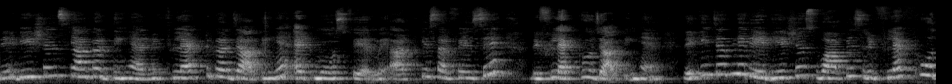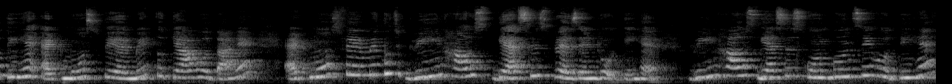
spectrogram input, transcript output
रेडिएशन क्या करती हैं? रिफ्लेक्ट कर जाती हैं एटमोस्फेयर में। अर्थ के सरफेस से रिफ्लेक्ट हो जाती हैं। लेकिन जब ये रेडिएशन वापस रिफ्लेक्ट होती हैं एटमोस्फेयर में तो क्या होता है? एटमोस्फेयर में कुछ ग्रीन हाउस गैसेस प्रेजेंट होती हैं। ग्रीन हाउस गैसेस कौन कौन सी होती हैं?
